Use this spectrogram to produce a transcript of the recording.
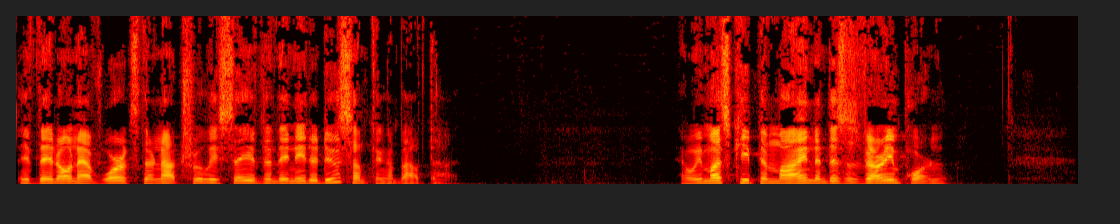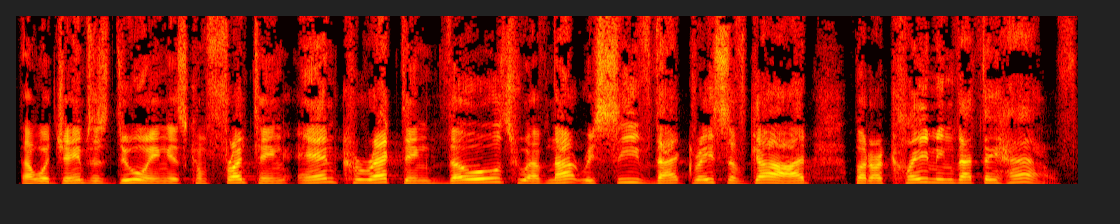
if they don't have works, they're not truly saved and they need to do something about that. And we must keep in mind, and this is very important, that what James is doing is confronting and correcting those who have not received that grace of God but are claiming that they have,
